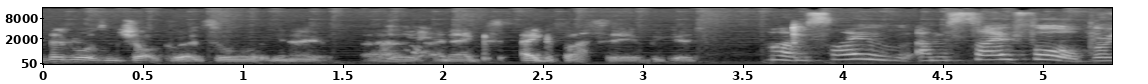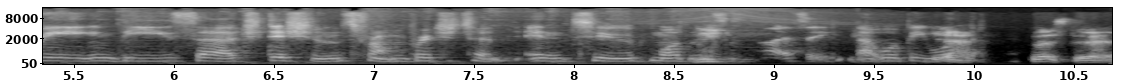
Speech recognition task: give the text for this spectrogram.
if they brought some chocolates or you know uh, Yeah. an egg egg butty, it'd be good. Oh, I'm so I'm so for bringing these uh, traditions from Bridgerton into modern society. That would be wonderful. Yeah, let's do it.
